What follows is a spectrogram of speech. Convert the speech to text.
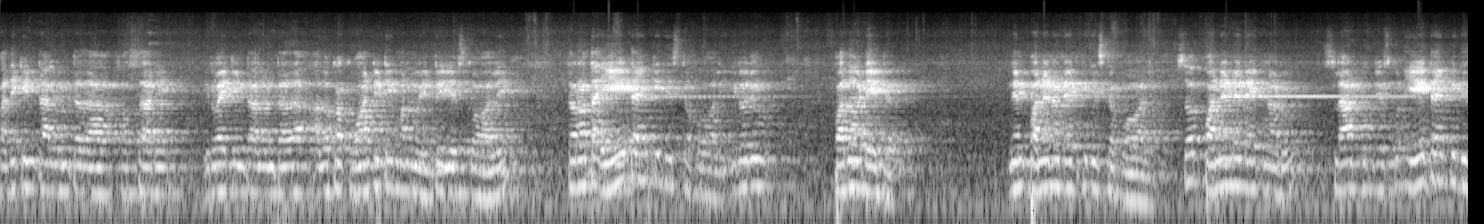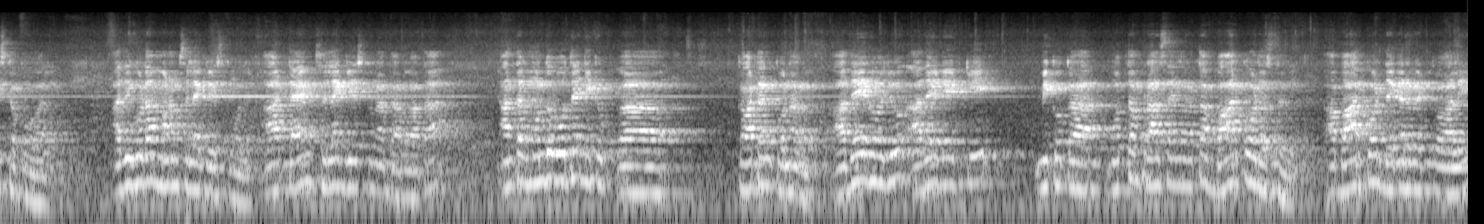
పది క్వింటాలు ఉంటుందా? ఒకసారి ఇరవై క్వింటాలు ఉంటుందా? అదొక క్వాంటిటీ మనం ఎంట్రీ చేసుకోవాలి. తర్వాత ఏ టైంకి తీసుకుపోవాలి? ఈరోజు పదో డేట్. నేను పన్నెండో డేట్కి తీసుకుపోవాలి. సో పన్నెండో డేట్ నాడు స్లాట్ బుక్ చేసుకొని ఏ టైంకి తీసుకుపోవాలి? అది కూడా మనం సెలెక్ట్ చేసుకోవాలి. ఆ టైం సెలెక్ట్ చేసుకున్న తర్వాత అంతకు ముందు పోతే నీకు కాటన్ కొనరు. అదే రోజు అదే డేట్కి మీకు ఒక మొత్తం ప్రాసెస్ అయిన తర్వాత బార్ కోడ్ వస్తుంది. ఆ బార్ కోడ్ దగ్గర పెట్టుకోవాలి.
